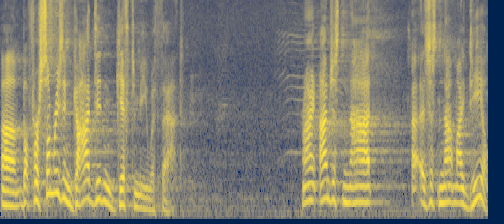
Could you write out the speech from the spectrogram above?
Um, but for some reason, God didn't gift me with that. Right? I'm just not uh, it's just not my deal.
